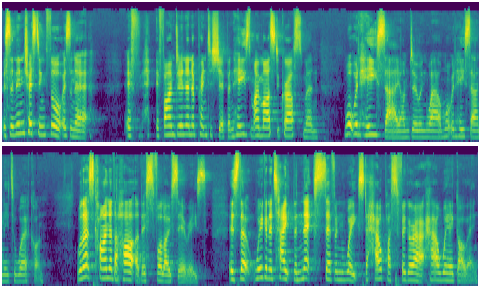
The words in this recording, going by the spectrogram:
It's an interesting thought, isn't it? If, if I'm doing an apprenticeship and he's my master craftsman, what would he say I'm doing well and what would he say I need to work on? Well, that's kind of the heart of this Follow series is that we're going to take the next seven weeks to help us figure out how we're going.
